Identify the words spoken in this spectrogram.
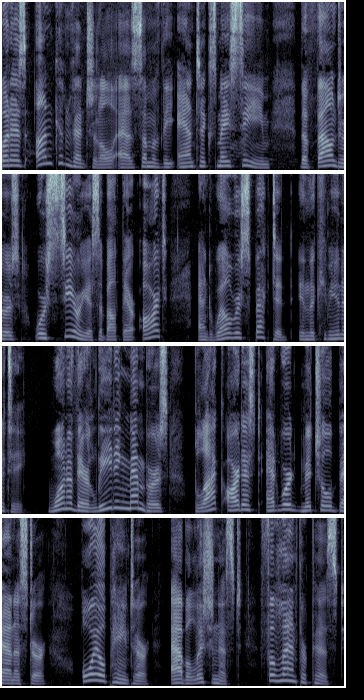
But as unconventional as some of the antics may seem, the founders were serious about their art and well respected in the community. One of their leading members, black artist Edward Mitchell Bannister, oil painter, abolitionist, philanthropist.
